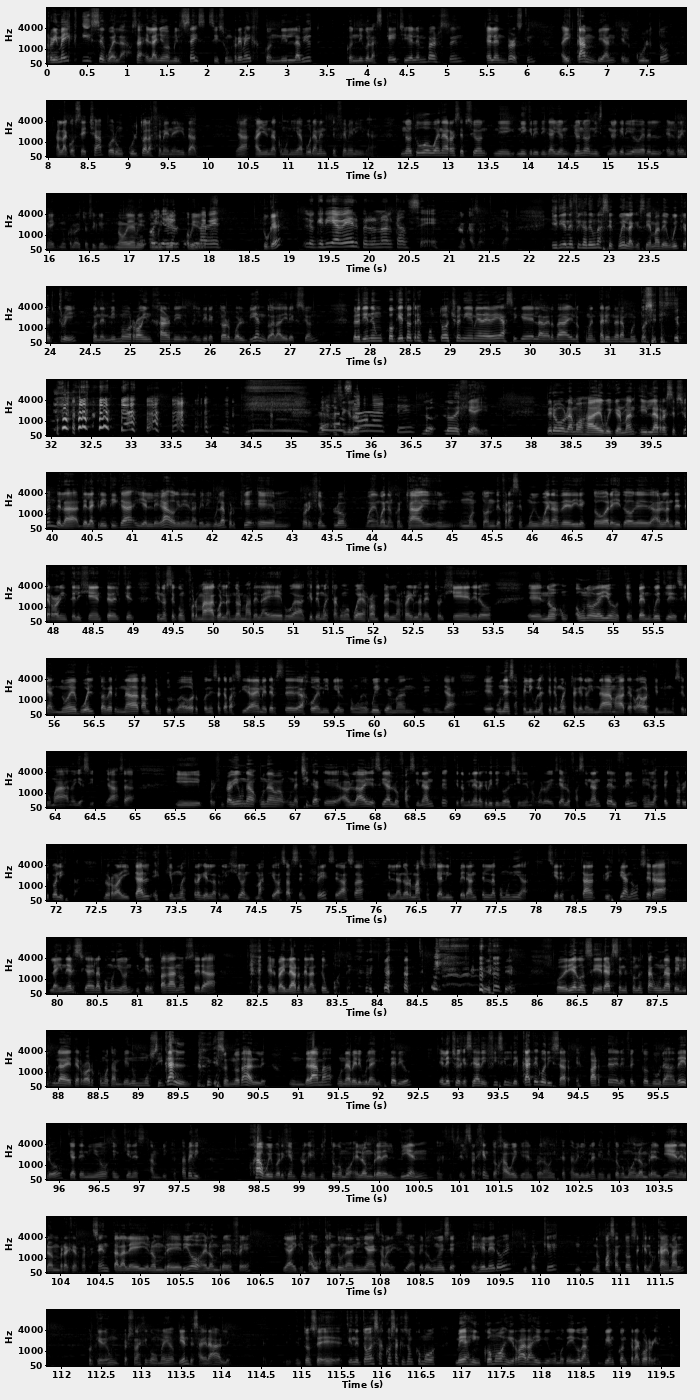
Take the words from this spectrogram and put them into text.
Remake y secuela. O sea, el año 2006 se hizo un remake con Neil LaBute, con Nicolas Cage y Ellen Burstyn. Ellen Burstyn. Ahí cambian el culto a la cosecha por un culto a la feminidad. ¿Ya? Hay una comunidad puramente femenina. No tuvo buena recepción ni, ni crítica. Yo, yo no, ni- no he querido ver el, el remake, nunca lo he hecho, así que no voy a yo lo opinión. ver. ¿Tú qué? Lo quería ver, pero no alcancé. No alcanzaste, ya. Y tiene, fíjate, una secuela que se llama The Wicker Tree, con el mismo Robin Hardy, el director, volviendo a la dirección. Pero tiene un coqueto 3.8 en IMDb, así que la verdad, y los comentarios no eran muy positivos. Ya, ¿Qué así que lo- lo dejé ahí. Pero volvamos a The Wickerman y la recepción de la, de la crítica y el legado que tiene la película, porque, eh, por ejemplo, bueno, encontraba un montón de frases muy buenas de directores y todo que hablan de terror inteligente, del que, que no se conformaba con las normas de la época, que te muestra cómo puedes romper las reglas dentro del género. Eh, no, un- uno de ellos, que es Ben Whitley, decía, no he vuelto a ver nada tan perturbador con esa capacidad de meterse debajo de mi piel como de Wickerman. Ya, eh, una de esas películas que te muestra que no hay nada más aterrador que el mismo ser humano y así, pues ya, o sea, y, por ejemplo, había una, una, una chica que hablaba y decía lo fascinante, que también era crítico de cine, me acuerdo, decía lo fascinante del film es el aspecto ritualista. Lo radical es que muestra que la religión, más que basarse en fe, se basa en la norma social imperante en la comunidad. Si eres cristiano, será la inercia de la comunión, y si eres pagano, será el bailar delante de un poste. Podría considerarse en el fondo esta una película de terror como también un musical, eso es notable. Un drama, una película de misterio, el hecho de que sea difícil de categorizar es parte del efecto duradero que ha tenido en quienes han visto esta película. Howie, por ejemplo, que es visto como el hombre del bien, el sargento Howie, que es el protagonista de esta película, que es visto como el hombre del bien, el hombre que representa la ley, el hombre de Dios, el hombre de fe, ¿ya? y que está buscando una niña desaparecida. Pero uno dice, ¿es el héroe? ¿Y por qué nos pasa entonces que nos cae mal? porque es un personaje como medio bien desagradable. Entonces, eh, tiene todas esas cosas que son como medias incómodas y raras y que, como te digo, van bien contracorriente.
